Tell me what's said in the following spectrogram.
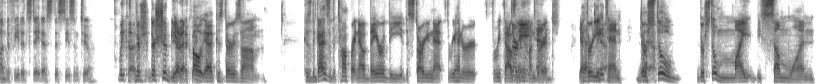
undefeated status this season too. We could. There, sh- there should be. yeah, Theoretically. oh yeah, because there's um, because the guys at the top right now they are the the starting at 300 3,800. Yeah, Yeah, 3810. There Yeah. still there still might be someone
